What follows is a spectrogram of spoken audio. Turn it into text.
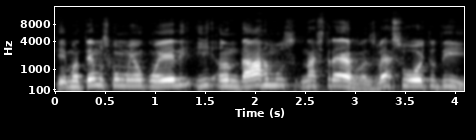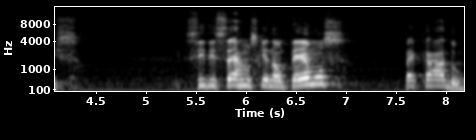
que mantemos comunhão com Ele e andarmos nas trevas. Verso 8 diz: se dissermos que não temos pecado.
